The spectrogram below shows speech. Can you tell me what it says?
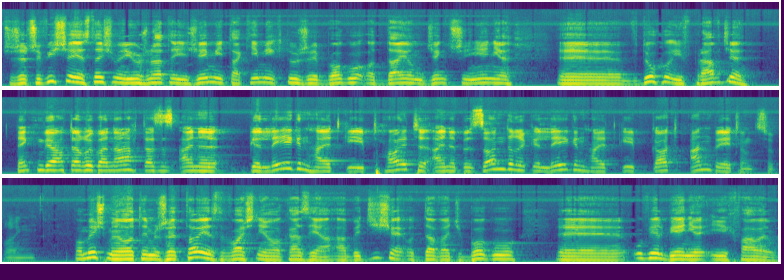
Czy rzeczywiście jesteśmy już na tej ziemi takimi, którzy Bogu oddają dziękczynienie e, w duchu i w prawdzie? Denken wir auch darüber nach, dass es eine Gelegenheit gibt, heute eine besondere Gelegenheit gibt, Gott Anbetung zu bringen. Pomyślmy o tym, że to jest właśnie okazja, aby dzisiaj oddawać Bogu e, uwielbienie i chwałę.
